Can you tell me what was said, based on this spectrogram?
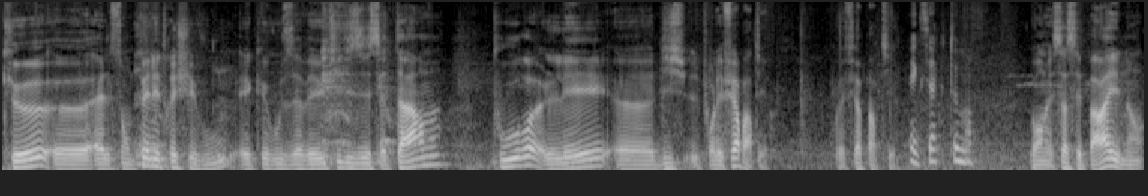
que elles sont pénétrées chez vous et que vous avez utilisé cette arme pour les pour les faire partir, pour les faire partir. Exactement. Bon, mais ça c'est pareil, non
